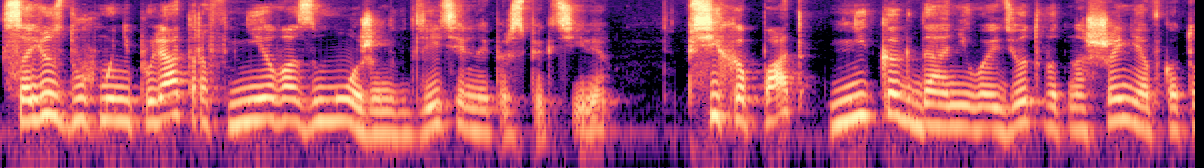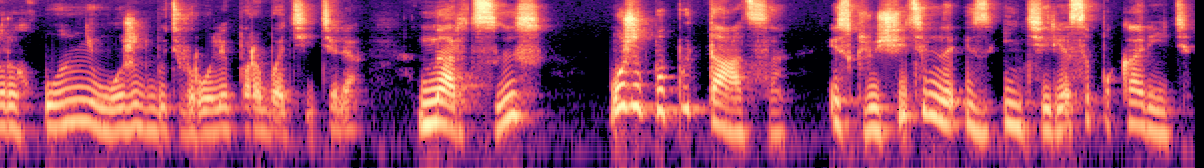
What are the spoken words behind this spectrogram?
Союз двух манипуляторов невозможен в длительной перспективе. Психопат никогда не войдет в отношения, в которых он не может быть в роли поработителя. Нарцисс может попытаться исключительно из интереса покорить,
